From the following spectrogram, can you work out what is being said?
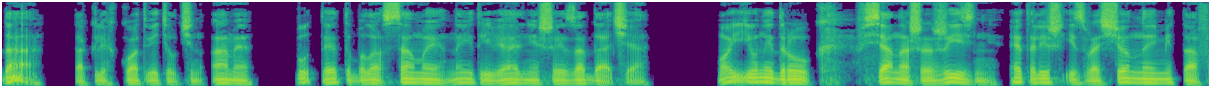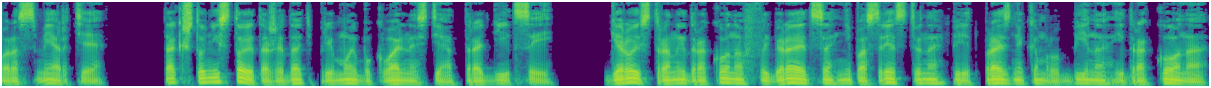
Да, так легко ответил Чин Аме, будто это была самая наитривиальнейшая задача. Мой юный друг, вся наша жизнь — это лишь извращенная метафора смерти. Так что не стоит ожидать прямой буквальности от традиций герой страны драконов выбирается непосредственно перед праздником Рубина и Дракона,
